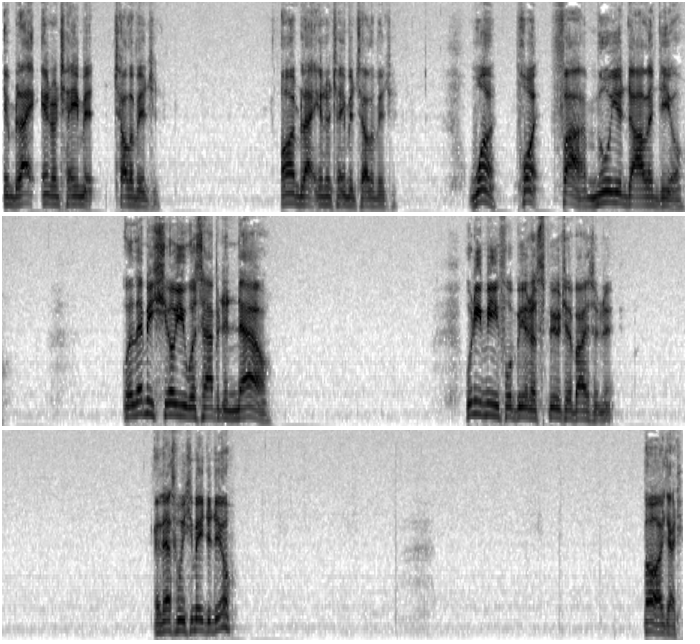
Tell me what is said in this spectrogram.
in black entertainment television. On black entertainment television. $1.5 million deal. Well, let me show you what's happening now. What do you mean for being a spiritual advisor? And that's when she made the deal? Oh, I got you.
